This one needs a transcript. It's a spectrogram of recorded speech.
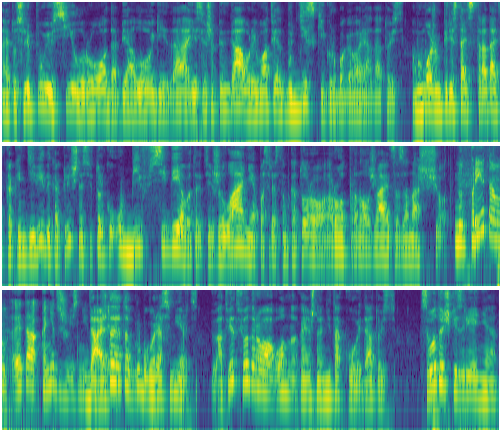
эту слепую силу рода, биологии, да, если Шопенгауэр, его ответ буддистский, грубо говоря, да, то есть мы можем перестать страдать как индивиды, как личности, только убив в себе вот эти желания, посредством которого род продолжается за наш счет. Но при этом это конец жизни. Да, вообще. это, это, грубо говоря, смерть. Ответ Федорова, он, конечно, не такой, да, то есть с его точки зрения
